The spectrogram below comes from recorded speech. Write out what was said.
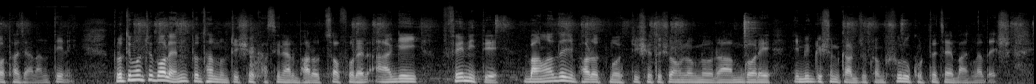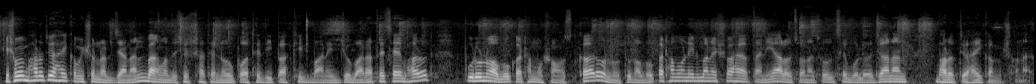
কথা জানান তিনি। প্রতিমন্ত্রী বলেন, প্রধানমন্ত্রী শেখ হাসিনার ভারত সফরের আগেই ফেনীতে বাংলাদেশ ভারত মৈত্রী সেতু সংলগ্ন রামগড়ে ইমিগ্রেশন কার্যক্রম শুরু করতে চায় বাংলাদেশ। এ সময় ভারতীয় হাইকমিশনার জানান, বাংলাদেশের সাথে নৌপথে দ্বিপাক্ষিক বাণিজ্য বাড়াতে চায় ভারত। পুরনো অবকাঠামো সংস্কার ও নতুন অবকাঠামো নির্মাণে সহায়তা নিয়ে আলোচনা চলছে বলেও জানান ভারতীয় হাইকমিশনার।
